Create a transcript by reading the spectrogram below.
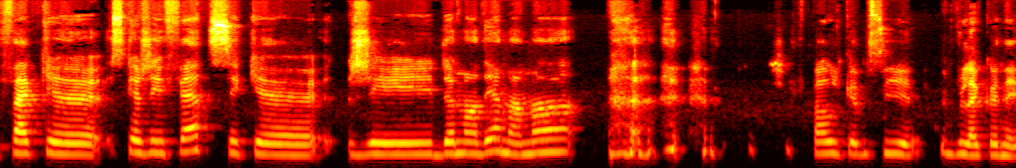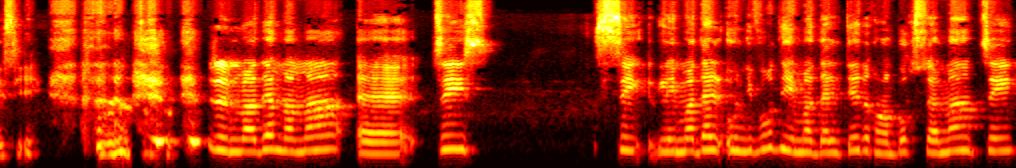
fait que ce que j'ai fait, c'est que j'ai demandé à maman. je parle comme si euh, vous la connaissiez. j'ai demandé à maman, euh, tu sais, les modèles, au niveau des modalités de remboursement, tu sais,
